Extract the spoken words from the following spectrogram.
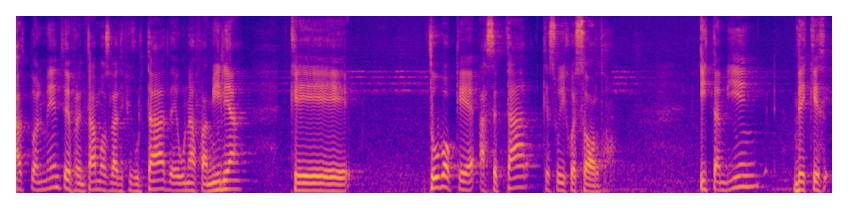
Actualmente enfrentamos la dificultad de una familia que tuvo que aceptar que su hijo es sordo y también de que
